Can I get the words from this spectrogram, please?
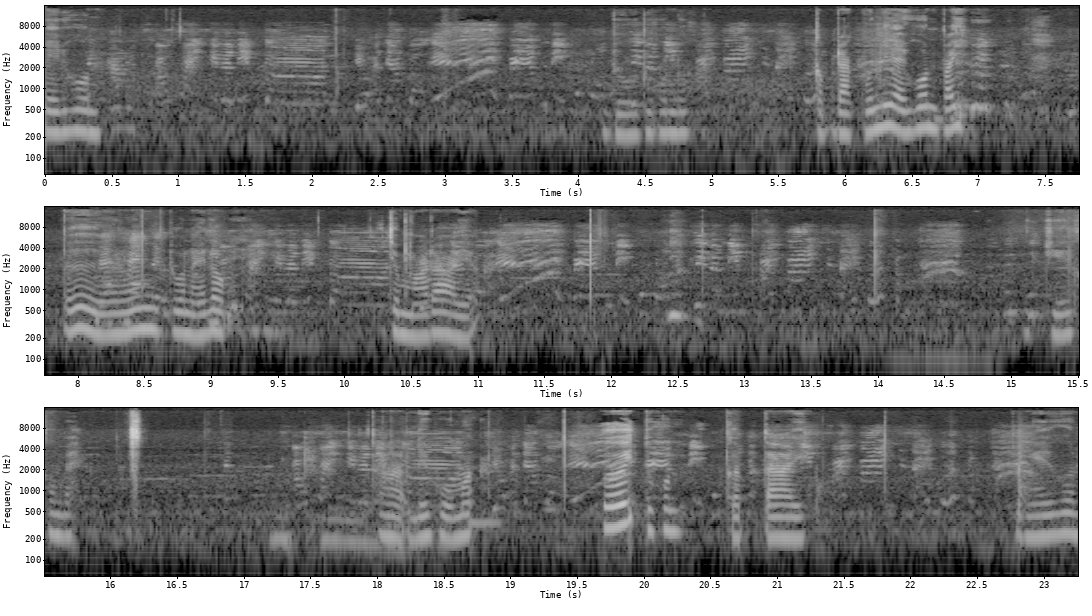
เลยทุกคนดูทุกคนดูกับดักไว้เรื่อยทุกคนไป เออยังไม่มีตัวไหนหรอก จะมาได้อะโอ เคคนไปถนัดเลยผมอะเฮ้ย ทุกคนกับตายเป็นไงทุกคน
